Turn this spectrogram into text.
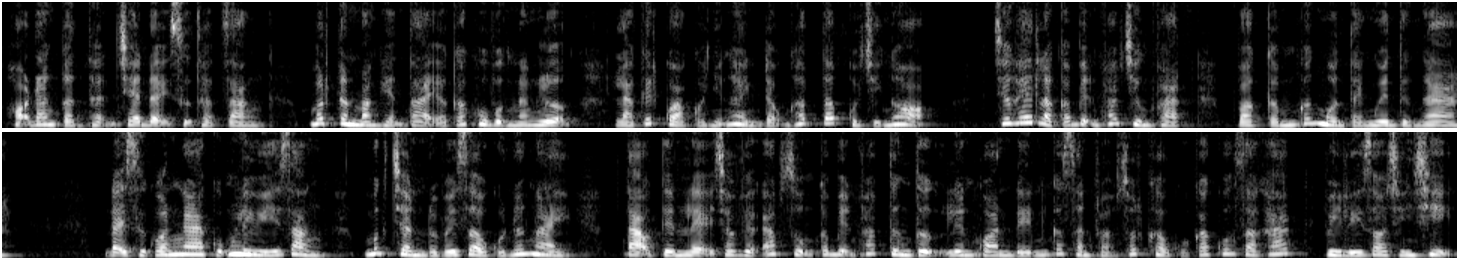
Họ đang cẩn thận che đậy sự thật rằng mất cân bằng hiện tại ở các khu vực năng lượng là kết quả của những hành động hấp tấp của chính họ. Trước hết là các biện pháp trừng phạt và cấm các nguồn tài nguyên từ Nga. Đại sứ quán Nga cũng lưu ý rằng mức trần đối với dầu của nước này tạo tiền lệ cho việc áp dụng các biện pháp tương tự liên quan đến các sản phẩm xuất khẩu của các quốc gia khác vì lý do chính trị.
